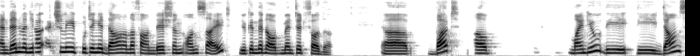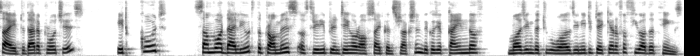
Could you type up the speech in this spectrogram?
and then when you're actually putting it down on a foundation on site you can then augment it further uh, but uh, mind you, the the downside to that approach is it could somewhat dilute the promise of 3D printing or offsite construction because you're kind of merging the two worlds. You need to take care of a few other things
